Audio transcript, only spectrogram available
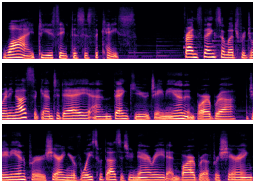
Why do you think this is the case? Friends, thanks so much for joining us again today. And thank you, Janie Ann and Barbara. Janie Ann for sharing your voice with us as you narrate, and Barbara for sharing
